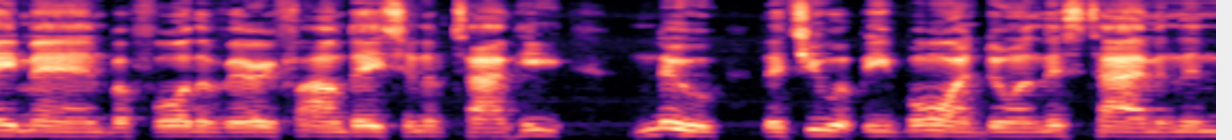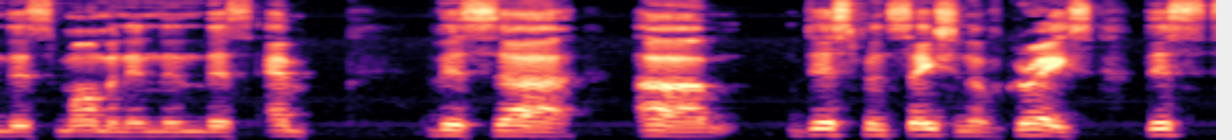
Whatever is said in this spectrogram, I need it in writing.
amen, before the very foundation of time. He knew that you would be born during this time and in this moment and in this and this uh, um, dispensation of grace, this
